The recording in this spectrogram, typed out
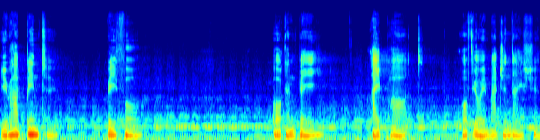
you have been to before or can be a part of your imagination.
